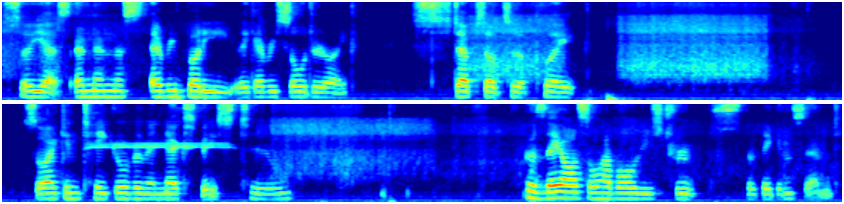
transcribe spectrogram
So yes, and then this everybody, like every soldier, like steps up to the plate. So I can take over the next base too. Because they also have all these troops that they can send.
